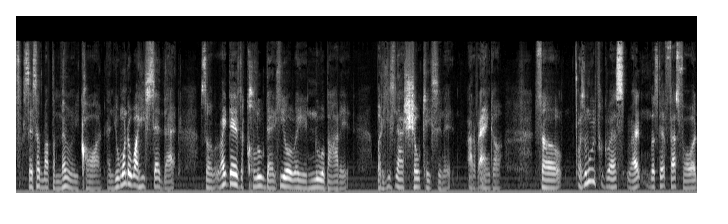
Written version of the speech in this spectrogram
f- said something about the memory card, and you wonder why he said that. So right there is a clue that he already knew about it, but he's not showcasing it out of anger. So as the movie progresses, right? Let's get fast forward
